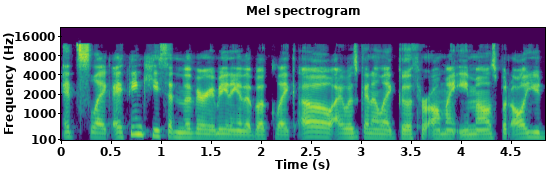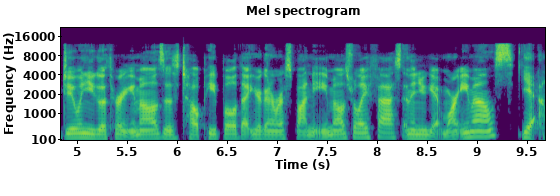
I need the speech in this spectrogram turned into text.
It's like I think he said in the very beginning of the book, like, oh, I was gonna like go through all my emails, but all you do when you go through emails is tell people that you're gonna respond to emails really fast and then you get more emails. Yeah.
